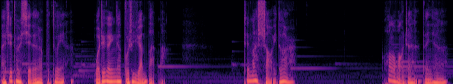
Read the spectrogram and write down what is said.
哎，这段写的有点不对啊，我这个应该不是原版吧？这妈少一段换个网站，等一下。我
